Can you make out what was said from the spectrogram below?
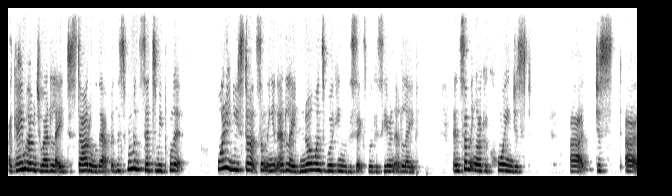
I came home to Adelaide to start all that but this woman said to me Paulette why don't you start something in Adelaide? No one's working with the sex workers here in Adelaide. And something like a coin just uh, just uh,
